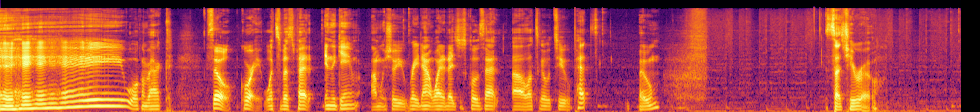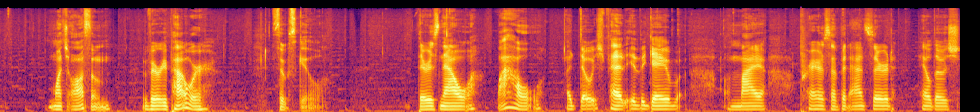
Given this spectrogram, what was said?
Hey, hey, hey, hey, welcome back. So, Korey, what's the best pet in the game? I'm going to show you right now. Why did I just close that? Uh, let's go to pets. Boom. Such hero. Much awesome. Very power. So skill. There is now, wow, a Doge pet in the game. My prayers have been answered. Hail Doge.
